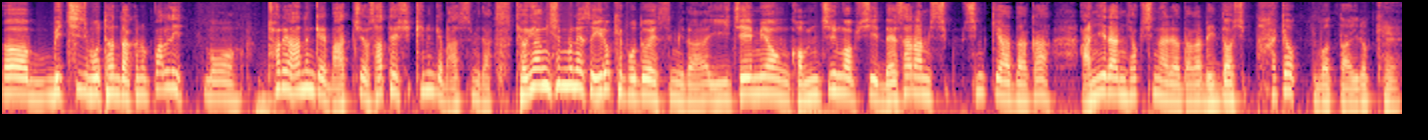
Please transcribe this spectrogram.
어, 미치지 못한다. 그럼 빨리 뭐 철회하는 게 맞죠. 사퇴시키는 게 맞습니다. 경향신문에서 이렇게 보도했습니다. 이재명 검증 없이 네 사람 심기 하다가 아니란 혁신하려다가 리더십 타격 입었다. 이렇게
